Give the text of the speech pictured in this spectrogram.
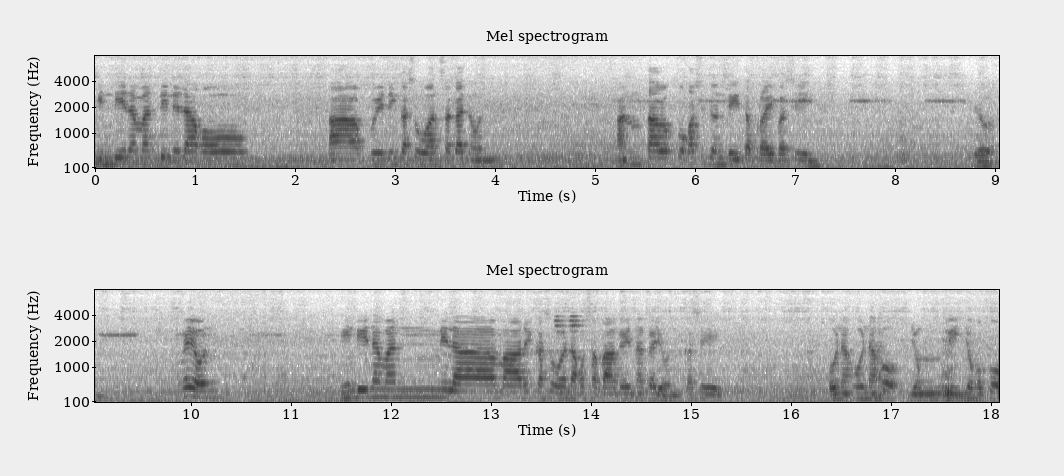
hindi naman din nila ako ah pwedeng kasuhan sa ganon. Anong tawag po kasi doon data privacy. Yun. Ngayon, hindi naman nila maaaring kasuhan ako sa bagay na gayon kasi unang-una ho, yung video ko po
